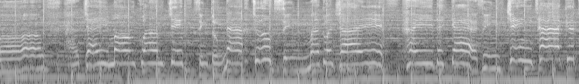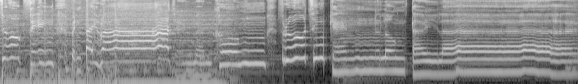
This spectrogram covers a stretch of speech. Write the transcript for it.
มอง ใจมองความจริง สิ่งตรงหน้าทุกสิ่งมากวนใจ ให้ได้แก้สิ่งจริงแท้คือทุกสิ่ง เป็นไตรักใจมันคง รู้ถึงแก่นลงไตลาย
